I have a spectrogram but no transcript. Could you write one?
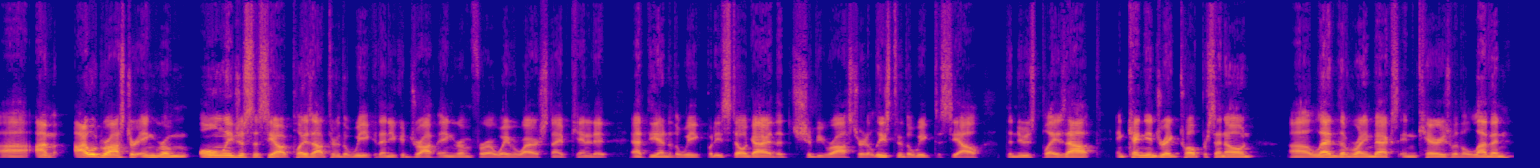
Uh, I'm I would roster Ingram only just to see how it plays out through the week. Then you could drop Ingram for a waiver wire snipe candidate at the end of the week. But he's still a guy that should be rostered at least through the week to see how the news plays out. And Kenyan Drake, 12% owned, uh, led the running backs in carries with 11.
